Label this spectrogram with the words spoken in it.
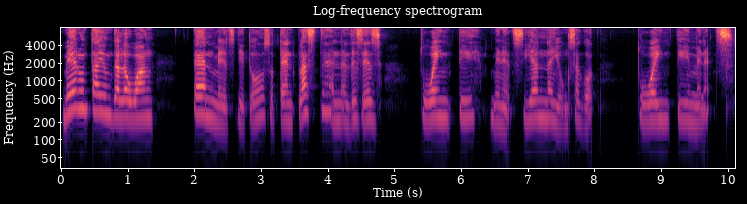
Meron tayong dalawang 10 minutes dito. So 10 plus 10 and this is 20 minutes. Yan na yung sagot. 20 minutes.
